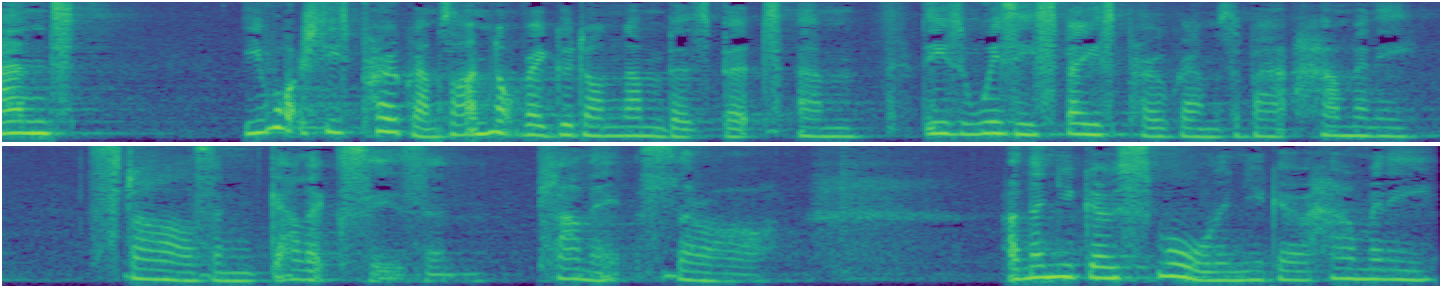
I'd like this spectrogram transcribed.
And you watch these programs. I'm not very good on numbers, but um, these whizzy space programs about how many stars and galaxies and planets there are. And then you go small and you go, how many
